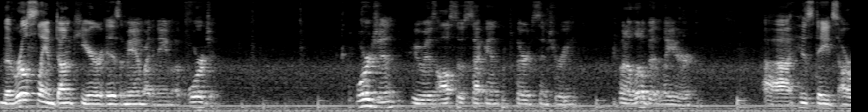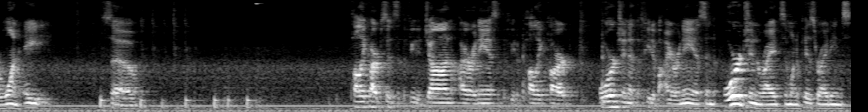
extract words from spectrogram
the real slam dunk here is a man by the name of Origen. Origen, who is also second, third century, but a little bit later, uh, his dates are 180. So Polycarp sits at the feet of John, Irenaeus at the feet of Polycarp, Origen at the feet of Irenaeus. And Origen writes in one of his writings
